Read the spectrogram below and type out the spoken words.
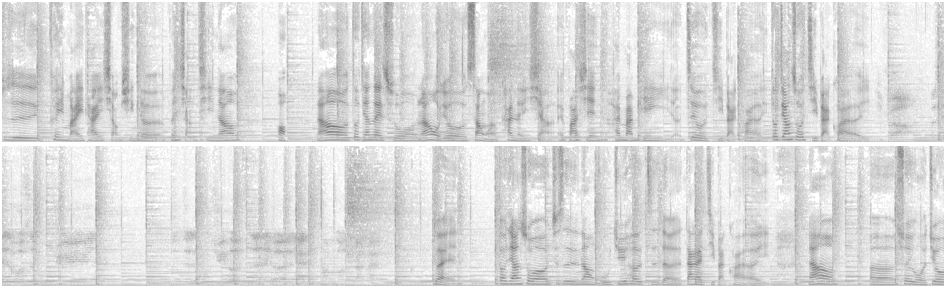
就是可以买一台小型的分享器。然后，哦。然后豆浆在说，然后我就上网看了一下，哎，发现还蛮便宜的，只有几百块而已。豆浆说几百块而已。对啊，而且如果是五 G，就是五 G 赫兹的那个，应该差不多几百块。对，豆浆说就是那种五 G 赫兹的，大概几百块而已。然后，呃，所以我就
